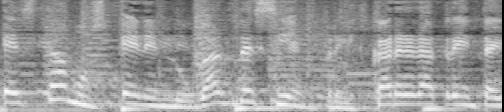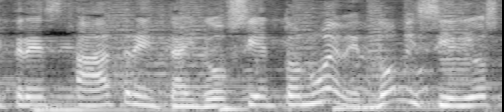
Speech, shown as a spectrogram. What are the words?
Estamos en el lugar de siempre. Carrera 33 a 32109. Domicilios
